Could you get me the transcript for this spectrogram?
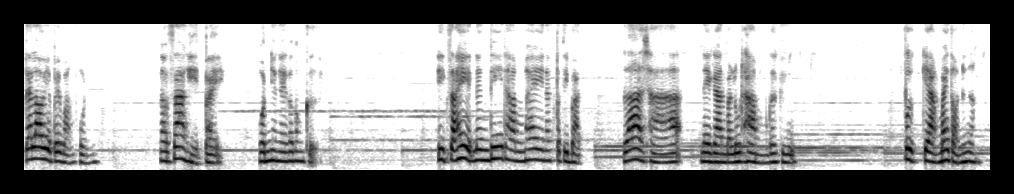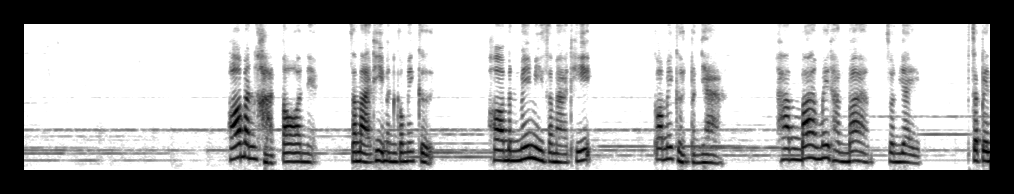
แต่เราอย่าไปหวังผล เราสร้างเหตุไป ผลยังไงก็ต้องเกิด อีกสาเหตุหนึ่งที่ทำให้นักปฏิบัติ ล่าช้าในการบรรลุธรรมก็คือ ฝึกอย่างไม่ต่อเนื่อง เพราะมันขาดตอนเนี่ย สมาธิมันก็ไม่เกิด พอมันไม่มีสมาธิ ก็ไม่เกิดปัญญาทำบ้างไม่ทำบ้าง ส่วนใหญ่จะเป็น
